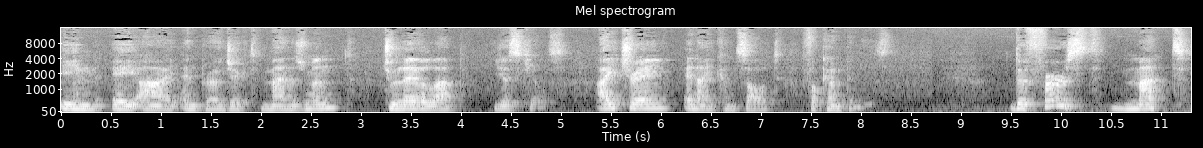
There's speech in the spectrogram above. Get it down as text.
in AI and project management to level up your skills. I train and I consult for companies. The first math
